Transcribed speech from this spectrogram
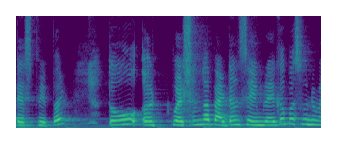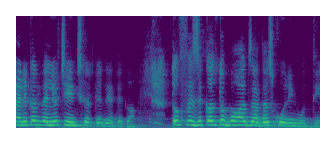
टेस्ट पेपर तो क्वेश्चन का पैटर्न सेम रहेगा, बस वो न्यूमेरिकल वैल्यू चेंज करके दे देगा। तो फ़िज़िकल तो बहुत ज़्यादा स्कोरिंग होती है।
